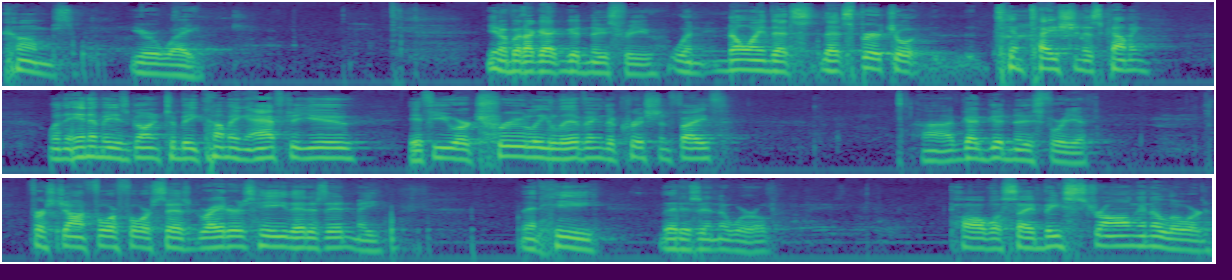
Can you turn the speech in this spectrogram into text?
comes your way. You know, but I got good news for you. When knowing that that spiritual temptation is coming, when the enemy is going to be coming after you, if you are truly living the Christian faith, uh, I've got good news for you. 1 John 4 4 says, Greater is he that is in me than he that is in the world. Paul will say, Be strong in the Lord,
